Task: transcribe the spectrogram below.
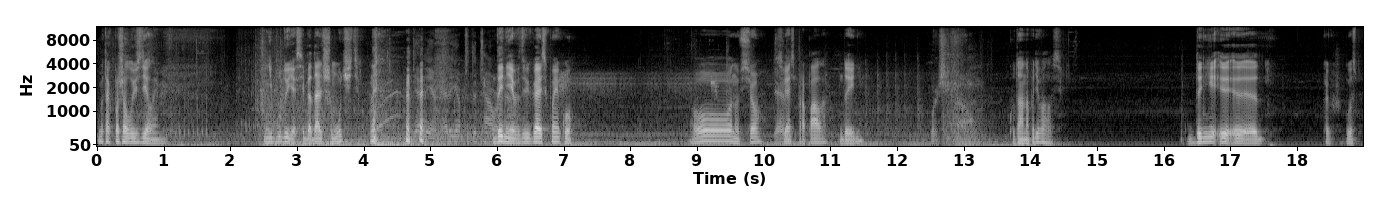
Мы так, пожалуй, сделаем. Не буду я себя дальше мучить. Дэнни, я выдвигаюсь к маяку. О, ну все, связь пропала. Дэнни? Куда она подевалась? Дэнни... Э, э, как же, господи,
